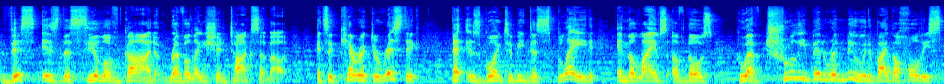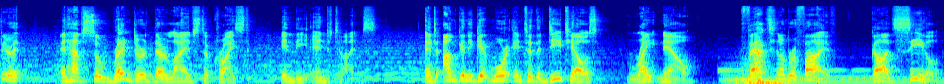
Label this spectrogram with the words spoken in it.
This is the seal of God Revelation talks about. It's a characteristic that is going to be displayed in the lives of those who have truly been renewed by the Holy Spirit and have surrendered their lives to Christ in the end times. And I'm going to get more into the details right now. Fact number five God's seal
